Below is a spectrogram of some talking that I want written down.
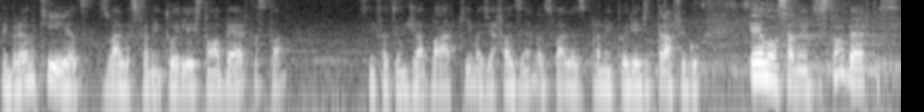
Lembrando que as vagas para mentoria estão abertas, tá? Sem fazer um jabá aqui, mas já fazendo. As vagas para mentoria de tráfego e lançamentos estão abertas.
